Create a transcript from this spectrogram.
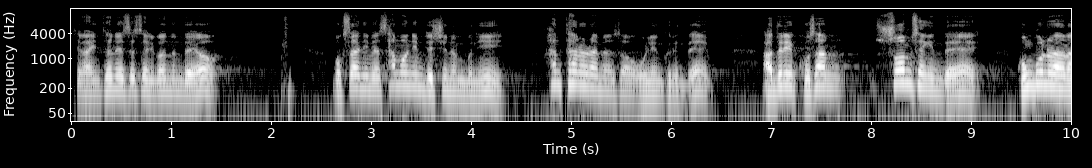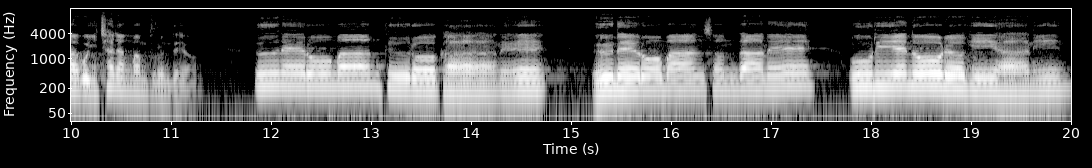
제가 인터넷에서 읽었는데요. 목사님의 사모님 되시는 분이 한탄을 하면서 올린 글인데 아들이 고3 수험생인데 공부는 안 하고 이 찬양만 부른대요. 은혜로만 들어가네 은혜로만 선다네 우리의 노력이 아닌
